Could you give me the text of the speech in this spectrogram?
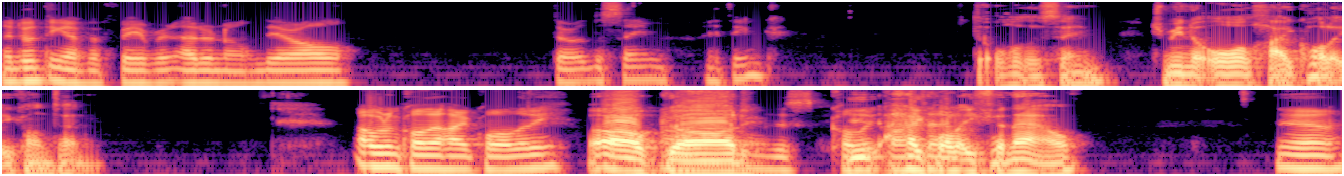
I don't think I have a favorite. I don't know. They're all they're all the same, I think. They're all the same. Do you mean they're all high quality content? I wouldn't call it high quality. Oh God, just call it high content. quality for now. Yeah.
